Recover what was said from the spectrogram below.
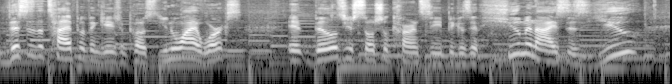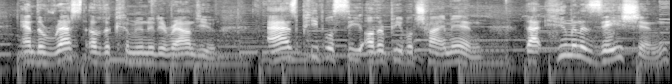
this is the type of engagement post. You know why it works? It builds your social currency because it humanizes you and the rest of the community around you. As people see other people chime in, that humanization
